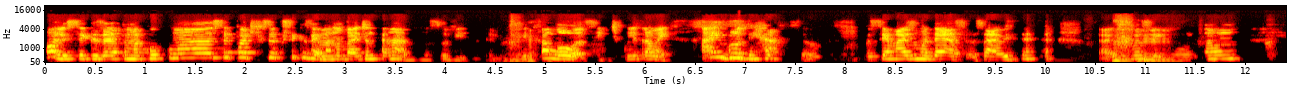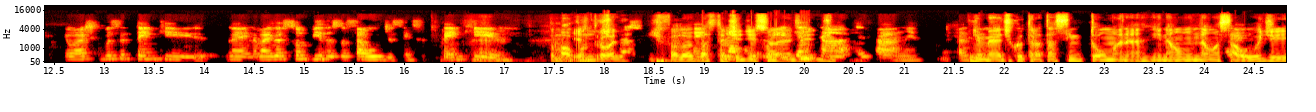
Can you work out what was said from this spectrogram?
Olha, se você quiser tomar cúrcuma, você pode fazer o que você quiser, mas não vai adiantar nada na sua vida. Ele falou assim, tipo, literalmente: Ah, o glúten, você é mais uma dessas, sabe? tipo assim, então, eu acho que você tem que, né, ainda mais a sua vida, a sua saúde, assim, você tem que. É tomar o controle. A gente, a gente falou bastante disso, né? De, tentar, de, tentar, né? de médico tratar sintoma, né? E não, não a é. saúde.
